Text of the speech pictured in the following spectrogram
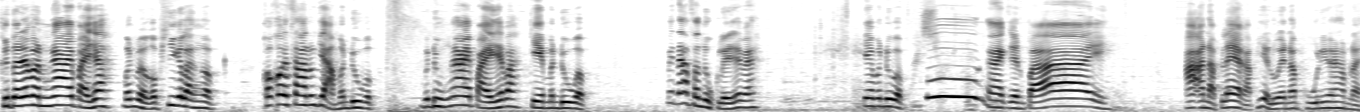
คือตอนนี้มันง่ายไปใช่ มันเหมือนกับพี่กำลังแบบค่อยๆสร้างทุกอย่างมันดูแบบ มันดูง่ายไปใช่ปะเกมมันดูแบบ ไม่น่าสนุกเลยใช่ไหมเกมมันดูแบบง่ายเกินไปอะอันดับแรกอะพี่อยากรู้ไอ้น้ำพุนี่เขาทำอะไร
